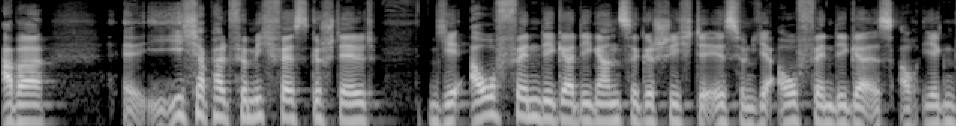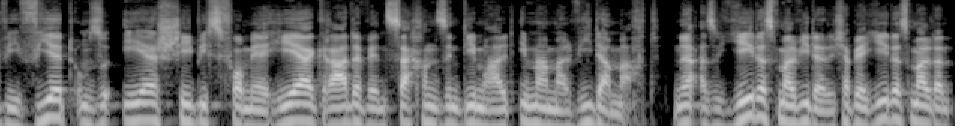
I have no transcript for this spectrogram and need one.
aber äh, ich habe halt für mich festgestellt, je aufwendiger die ganze Geschichte ist und je aufwendiger es auch irgendwie wird, umso eher schiebe ich es vor mir her, gerade wenn es Sachen sind, die man halt immer mal wieder macht. Ne? Also jedes Mal wieder. Ich habe ja jedes Mal dann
